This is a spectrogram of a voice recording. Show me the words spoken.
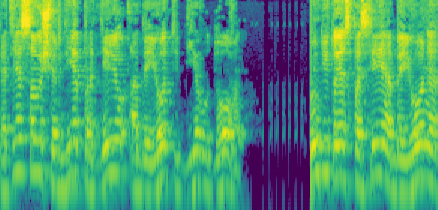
kad jie savo širdyje pradėjo abejoti Dievo dovaną. Gundytojas pasėja abejonę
